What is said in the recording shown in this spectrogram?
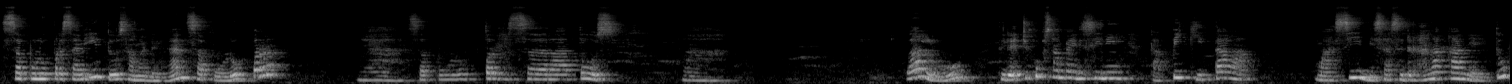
10% itu sama dengan 10 per ya 10 per 100. Nah, Lalu, tidak cukup sampai di sini, tapi kita masih bisa sederhanakan, yaitu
